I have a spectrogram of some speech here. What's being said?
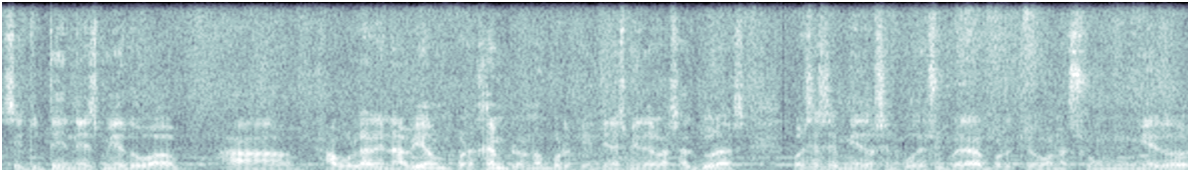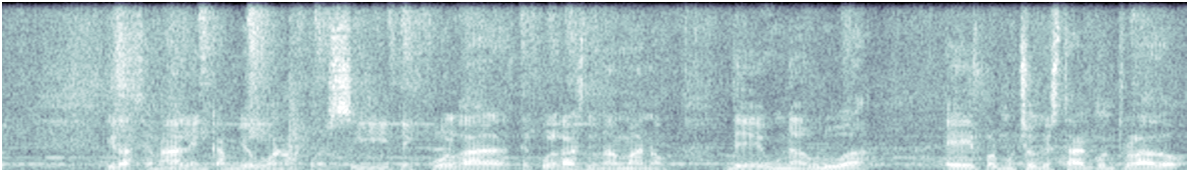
si tú tienes miedo a, volar en avión, por ejemplo, ¿no? porque tienes miedo a las alturas, pues ese miedo se puede superar porque bueno, es un miedo irracional, en cambio, bueno, pues si te cuelgas, te cuelgas de una mano de una grúa, eh, por mucho que está controlado,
